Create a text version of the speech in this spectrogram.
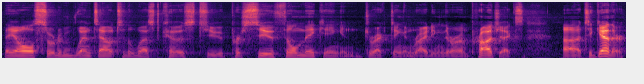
they all sort of went out to the West Coast to pursue filmmaking and directing and writing their own projects uh, together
